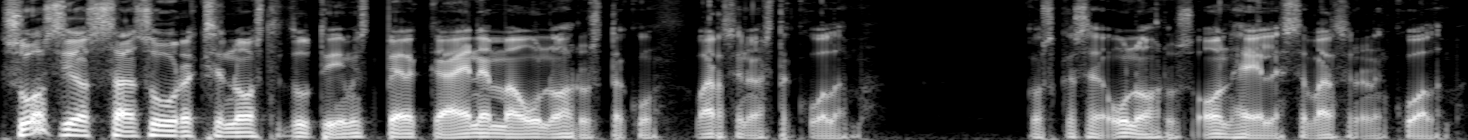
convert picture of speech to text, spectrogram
Suosiossaan suureksi nostetut ihmiset pelkää enemmän unohdusta kuin varsinaista kuolemaa, koska se unohdus on heille se varsinainen kuolema.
